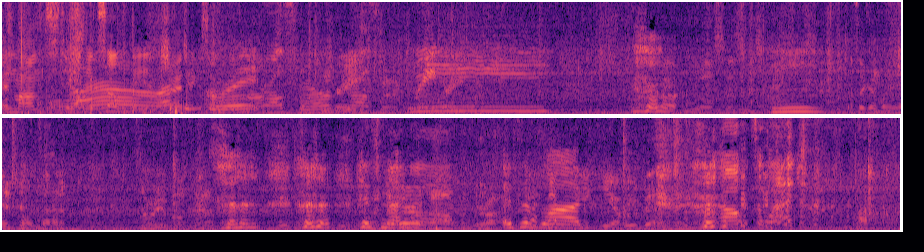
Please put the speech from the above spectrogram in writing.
and mom's taking a selfie. Should I take a selfie? Great. Because I got my headphones on. it's not even, it's a vlog. Oh, it's a what?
